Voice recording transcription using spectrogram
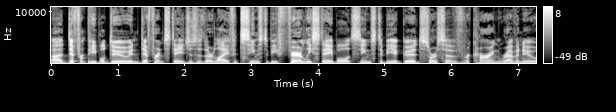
uh, different people do in different stages of their life. It seems to be fairly stable. It seems to be a good source of recurring revenue.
